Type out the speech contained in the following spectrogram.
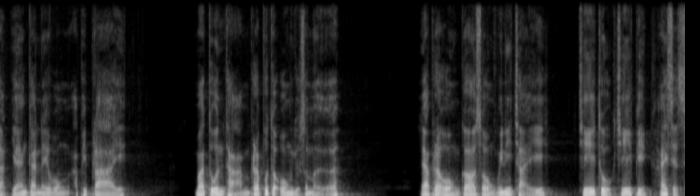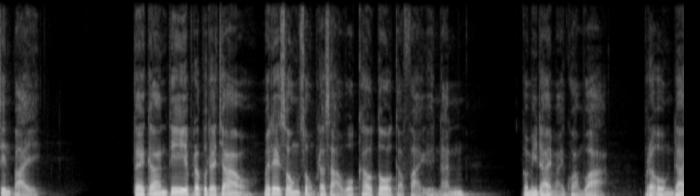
ขัดแย้งกันในวงอภิปราย มาทูลถามพระพุทธองค์อยู่เสมอ และพระองค์ก็ทรงวินิจฉัย ชี้ถูกชี้ผิดให้เสร็จสิ้นไป แต่การที่พระพุทธเจ้าไม่ได้ทรงส่งพระสาวกเข้าโต้กับฝ่ายอื่นนั้น ก็ไม่ได้หมายความว่า พระองค์ได้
